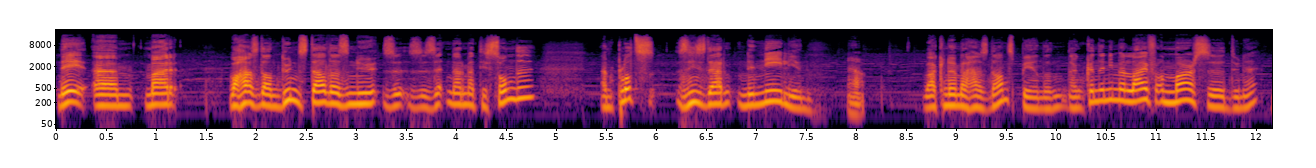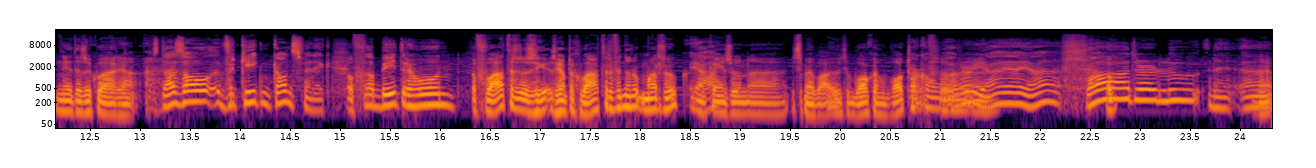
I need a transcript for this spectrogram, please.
Nee, ehm, maar wat gaan ze dan doen? Stel dat ze nu... Ze, ze zitten daar met die sonde en plots zien ze daar een alien. Welk nummer gaan ze dan spelen? Dan, dan kunnen ze niet meer live on Mars eh, doen, hè. Nee, dat is ook waar, ja. Dus dat is al een verkeken kans, vind ik. Of, Dat beter gewoon... of water, ze, ze gaan toch water vinden op Mars ook? Ja. Dan kan je zo'n, eh, iets met wa- walk on water. Walk on zo, water, eh. ja, ja, ja. Waterloo. Nee, ehm, Ja.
